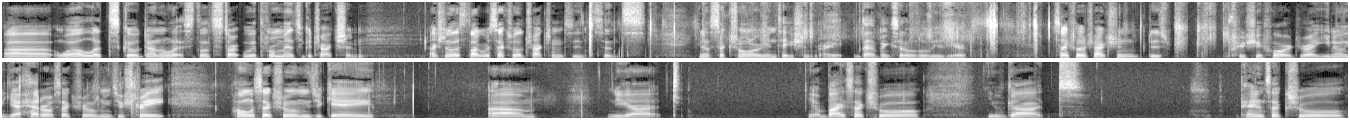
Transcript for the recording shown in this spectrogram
Uh, well, let's go down the list. Let's start with romantic attraction. Actually, let's talk about sexual attraction since, you know, sexual orientation, right? That makes it a little easier. Sexual attraction is pretty straightforward, right? You know, yeah, heterosexual means you're straight, homosexual means you're gay. Um, you got, yeah, bisexual, you've got pansexual,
